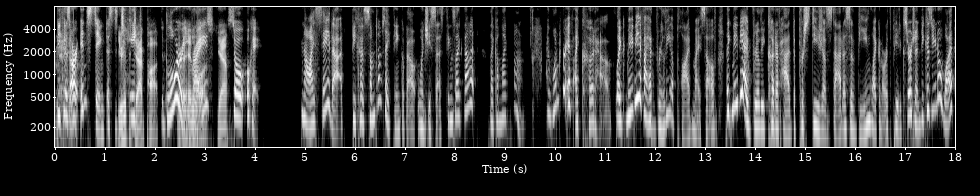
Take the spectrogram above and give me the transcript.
because our instinct is to you take hit the jackpot, the glory, the right? Yeah. So okay, now i say that because sometimes i think about when she says things like that like i'm like hmm i wonder if i could have like maybe if i had really applied myself like maybe i really could have had the prestige and status of being like an orthopedic surgeon because you know what?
